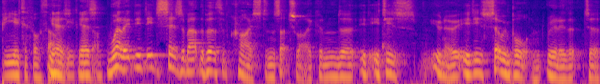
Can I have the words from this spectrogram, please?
Beautiful song. Yes, beautiful yes. Song. Well, it, it, it says about the birth of Christ and such like, and uh, it, it is, you know, it is so important, really, that uh,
